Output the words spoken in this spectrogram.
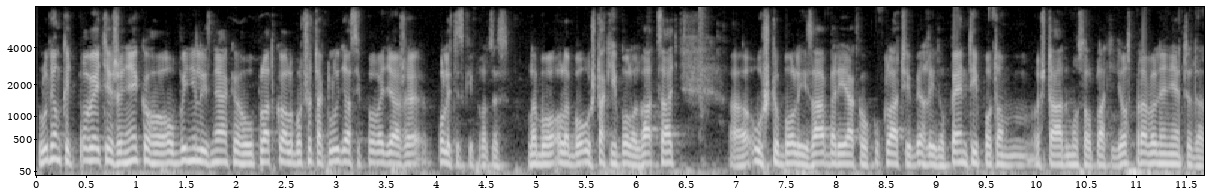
ľuďom, keď poviete, že niekoho obvinili z nejakého úplatku alebo čo, tak ľudia si povedia, že politický proces. Lebo, lebo už takých bolo 20, uh, už tu boli zábery, ako kukláči behli do penty, potom štát musel platiť ospravedlnenie, teda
